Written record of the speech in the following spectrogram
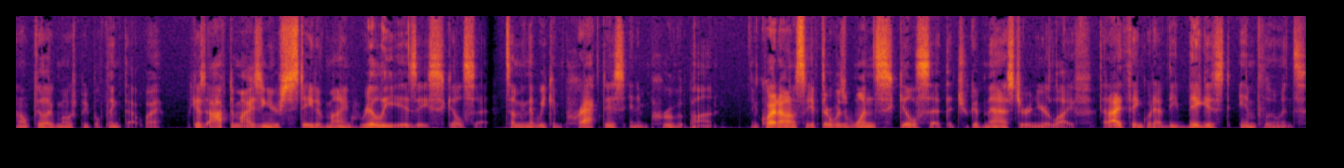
I don't feel like most people think that way. Because optimizing your state of mind really is a skill set, something that we can practice and improve upon. And quite honestly, if there was one skill set that you could master in your life that I think would have the biggest influence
